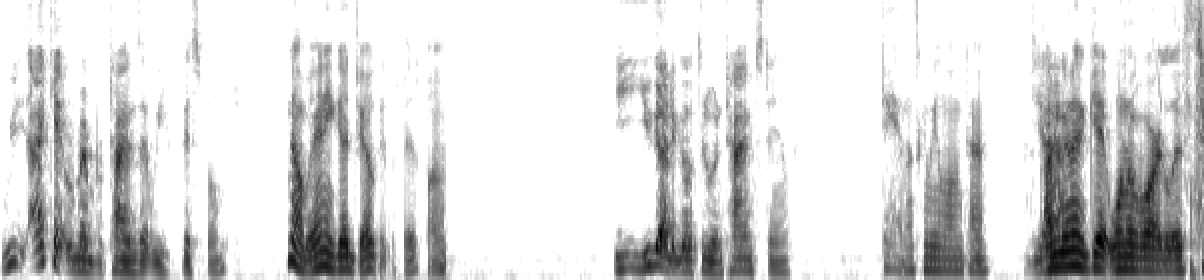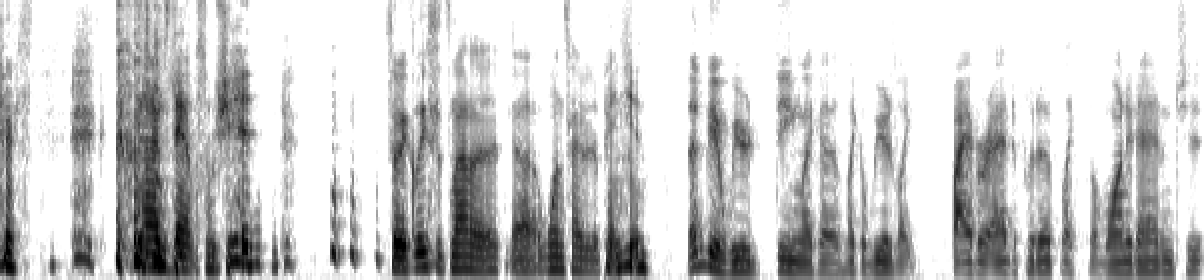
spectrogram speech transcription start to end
We, I can't remember times that we fist bumped. No, but any good joke is a fist bump. You, you got to go through and timestamp. Damn, that's gonna be a long time. Yeah, I'm gonna get one of our listeners timestamp some shit, so at least it's not a uh, one-sided opinion. That'd be a weird thing, like a like a weird like Fiverr ad to put up, like a wanted ad and shit.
